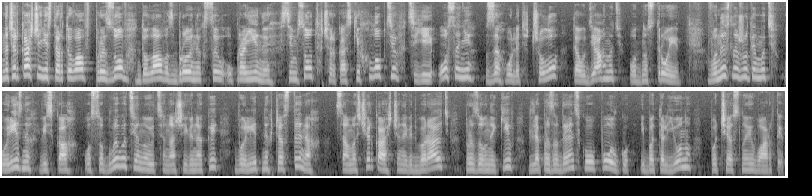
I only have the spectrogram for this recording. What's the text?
На Черкащині стартував призов до лав Збройних сил України. 700 черкаських хлопців цієї осені заголять чоло та одягнуть однострої. Вони служитимуть у різних військах. Особливо цінуються наші юнаки в елітних частинах. Саме з Черкащини відбирають призовників для президентського полку і батальйону почесної варти.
